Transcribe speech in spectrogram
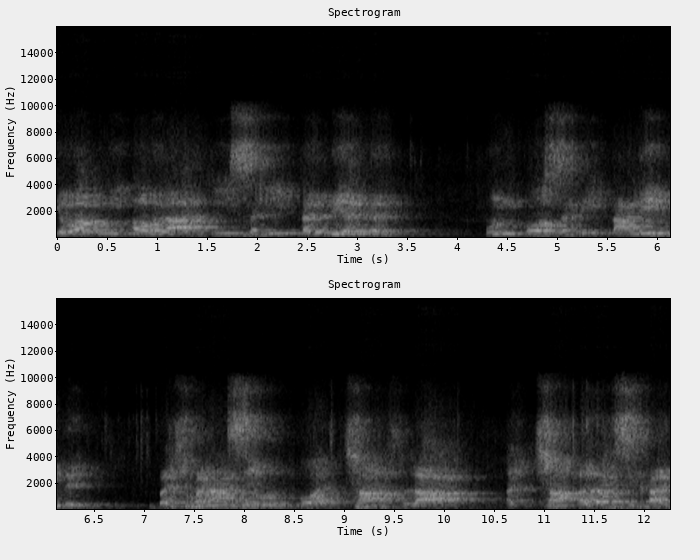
कि वह अपनी औलाद की सही तरबियत करे, उनको सही तालीम दे। बचपना से उनको अच्छा अखलाक अच्छा अदब सिखाए।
